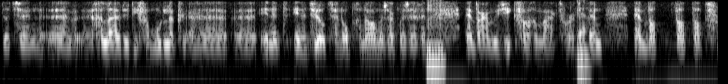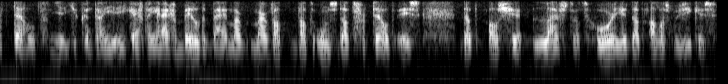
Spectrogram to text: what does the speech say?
Dat zijn eh, geluiden die vermoedelijk in, het, in het wild zijn opgenomen, zou ik maar zeggen. Mhm. En waar muziek van gemaakt wordt. Ja. En, en wat, wat dat vertelt, je, je, kunt daar, je, je krijgt daar je eigen beelden bij, maar, maar wat, wat ons dat vertelt is dat als je luistert, hoor je dat alles muziek is.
